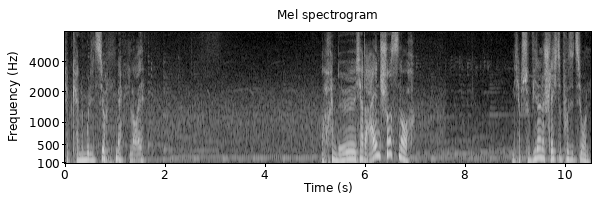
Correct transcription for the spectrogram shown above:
Ich habe keine Munition mehr, lol. Ach nö, ich hatte einen Schuss noch. Und ich habe schon wieder eine schlechte Position.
